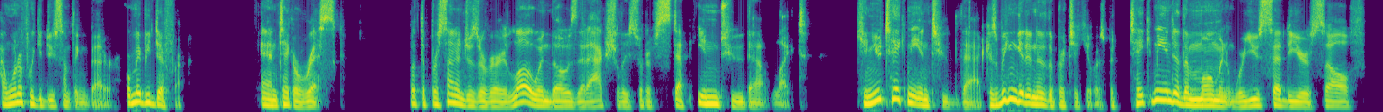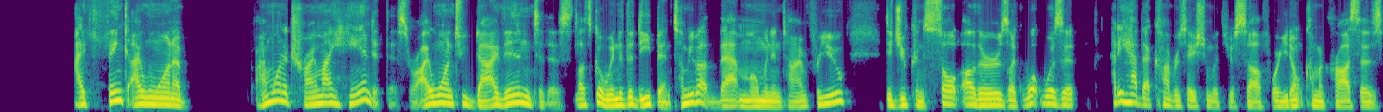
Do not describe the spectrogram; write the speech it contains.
I wonder if we could do something better or maybe different and take a risk but the percentages are very low in those that actually sort of step into that light. Can you take me into that? Because we can get into the particulars, but take me into the moment where you said to yourself, I think I want to I want to try my hand at this, or I want to dive into this. Let's go into the deep end. Tell me about that moment in time for you. Did you consult others? Like, what was it? How do you have that conversation with yourself where you don't come across as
